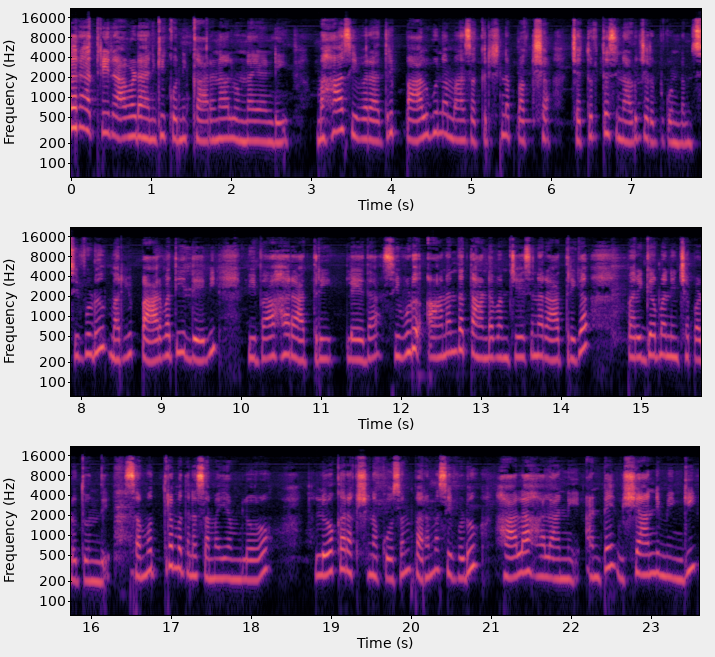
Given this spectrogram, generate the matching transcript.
శివరాత్రి రావడానికి కొన్ని కారణాలు ఉన్నాయండి మహాశివరాత్రి పాల్గొన మాస కృష్ణ పక్ష చతుర్దశి నాడు జరుపుకుంటాం. శివుడు మరియు పార్వతీదేవి వివాహ రాత్రి లేదా శివుడు ఆనంద తాండవం చేసిన రాత్రిగా పరిగమనించబడుతుంది సముద్రమదన సమయంలో లోకరక్షణ కోసం పరమశివుడు హాలాహలాన్ని అంటే విషాన్ని మింగి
